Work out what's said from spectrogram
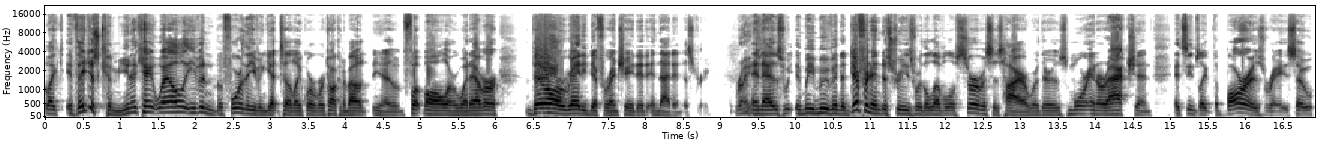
like if they just communicate well even before they even get to like where we're talking about you know football or whatever they're already differentiated in that industry Right. And as we, we move into different industries where the level of service is higher, where there's more interaction, it seems like the bar is raised. So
